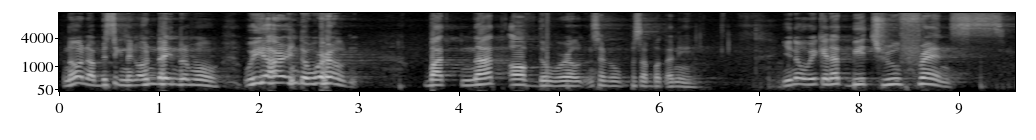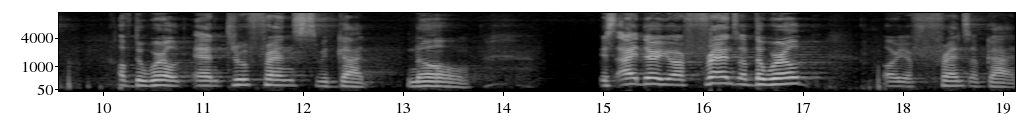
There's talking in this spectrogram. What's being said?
No, nabisig nag-online na mo. We are in the world, but not of the world. Sabi mo, pasabot ani. You know, we cannot be true friends of the world and true friends with God. No. It's either you are friends of the world or you're friends of God.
